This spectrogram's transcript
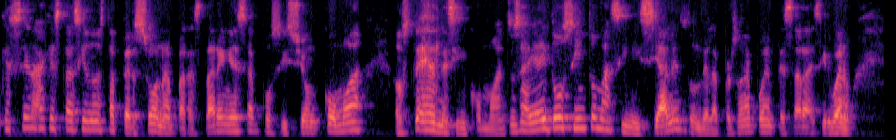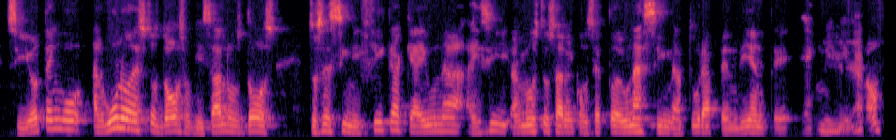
¿qué será que está haciendo esta persona para estar en esa posición cómoda? A ustedes les incomoda. Entonces ahí hay dos síntomas iniciales donde la persona puede empezar a decir, bueno, si yo tengo alguno de estos dos o quizás los dos, entonces significa que hay una, ahí sí, a mí me gusta usar el concepto de una asignatura pendiente en mi vida, ¿no?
